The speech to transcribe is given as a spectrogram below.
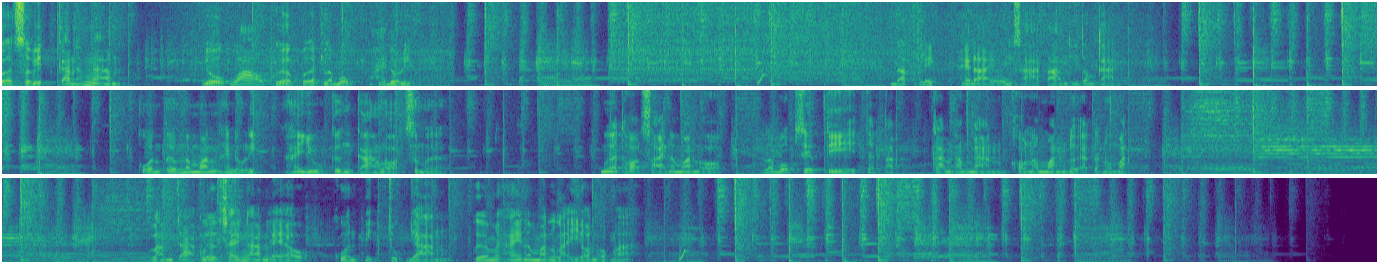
เปิดสวิตช์การทำงาน โยกวาล์วเพื่อเปิดระบบไฮดรอลิก ดัดเหล็กให้ได้องศาตามที่ต้องการ ควรเติมน้ำมันไฮดรอลิกให้อยู่กึ่งกลางหลอดเสมอ เมื่อถอดสายน้ำมันออก ระบบเซฟตี้จะตัดการทำงานของน้ำมันโดยอัตโนมัติ หลังจากเลิกใช้งานแล้ว ควรปิดจุกยางเพื่อไม่ให้น้ำมันไหลย้อนออกมา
